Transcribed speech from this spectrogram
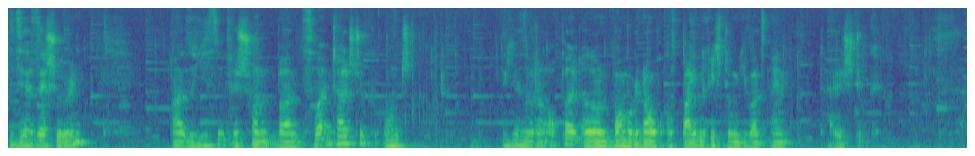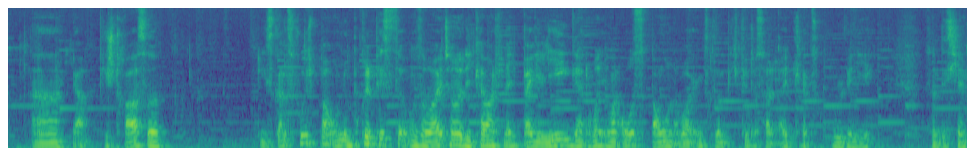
Sehr, sehr schön. Also hier sind wir schon beim zweiten Teilstück und hier sind wir dann auch bald. Also dann bauen wir genau aus beiden Richtungen jeweils ein Teilstück. Äh, ja, die Straße, die ist ganz furchtbar und eine Buckelpiste und so weiter. Die kann man vielleicht bei Gelegenheit auch irgendwann ausbauen, aber insgesamt, ich finde das halt eigentlich ganz cool, wenn die so ein bisschen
